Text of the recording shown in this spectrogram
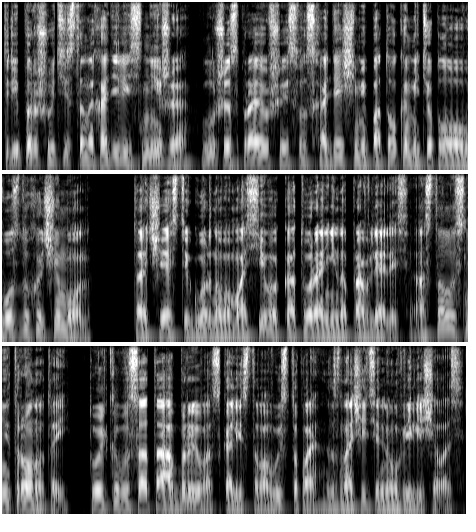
Три парашютиста находились ниже, лучше справившись с восходящими потоками теплого воздуха, чем он. Та часть горного массива, к которой они направлялись, осталась нетронутой, только высота обрыва скалистого выступа значительно увеличилась.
